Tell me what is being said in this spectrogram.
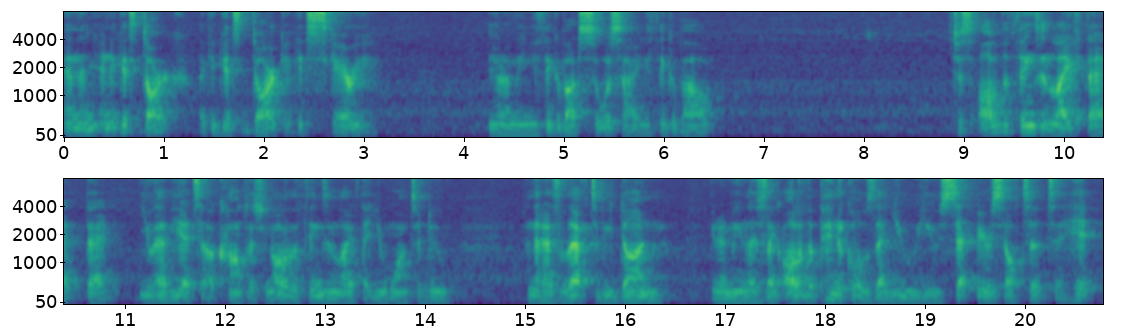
And then and it gets dark. Like it gets dark, it gets scary. You know what I mean? You think about suicide, you think about just all of the things in life that that you have yet to accomplish and all of the things in life that you want to do and that has left to be done. You know what I mean? There's like all of the pinnacles that you you set for yourself to to hit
